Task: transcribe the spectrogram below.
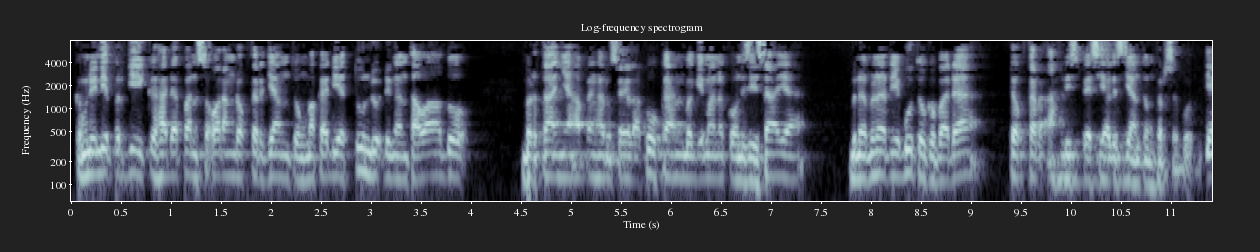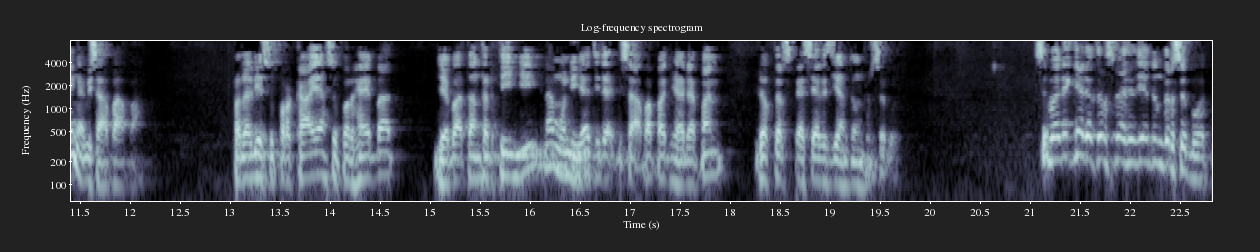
kemudian dia pergi ke hadapan seorang dokter jantung, maka dia tunduk dengan tawadu, bertanya apa yang harus saya lakukan, bagaimana kondisi saya. Benar-benar dia butuh kepada dokter ahli spesialis jantung tersebut. Dia nggak bisa apa-apa. Padahal dia super kaya, super hebat, jabatan tertinggi, namun dia tidak bisa apa-apa di hadapan dokter spesialis jantung tersebut. Sebaliknya dokter spesialis jantung tersebut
